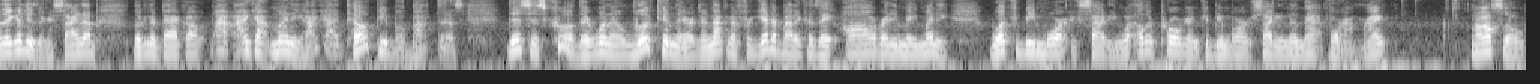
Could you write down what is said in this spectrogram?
are they going to do? They're going to sign up, looking to back off. Wow, I got money. I got to tell people about this. This is cool. They're going to look in there. They're not going to forget about it because they already made money. What could be more exciting? What other program could be more exciting than that for them, right? Also,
